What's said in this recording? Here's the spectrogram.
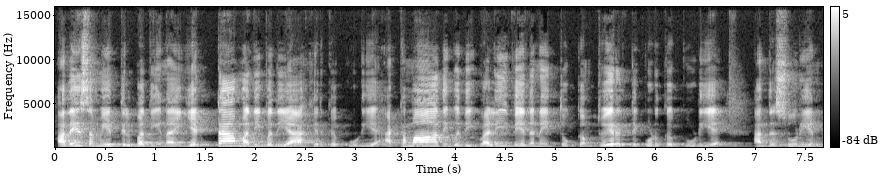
அதே சமயத்தில் பார்த்தீங்கன்னா எட்டாம் அதிபதியாக இருக்கக்கூடிய அட்டமாதிபதி வலி வேதனை தூக்கம் துயரத்தை கொடுக்கக்கூடிய அந்த சூரியன்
